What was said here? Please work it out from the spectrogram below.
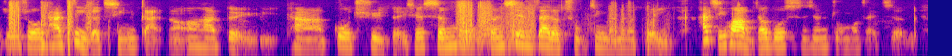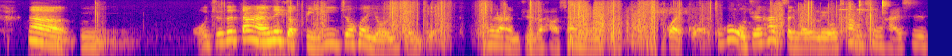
就是说他自己的情感，然后他对于他过去的一些生活跟现在的处境的那个对应，他其实花了比较多时间琢磨在这里。那嗯，我觉得当然那个比例就会有一点点，会让人觉得好像有一点怪怪。不过我觉得他整个流畅性还是。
